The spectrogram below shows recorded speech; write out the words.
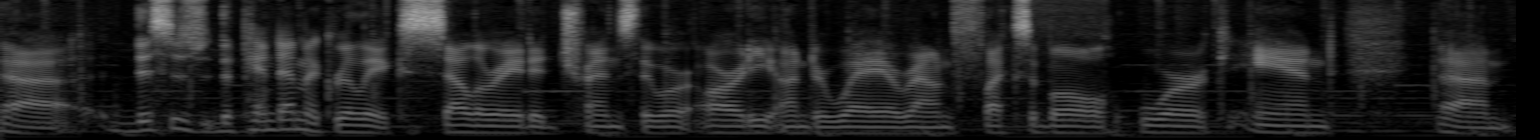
Uh, this is the pandemic really accelerated trends that were already underway around flexible work and um,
